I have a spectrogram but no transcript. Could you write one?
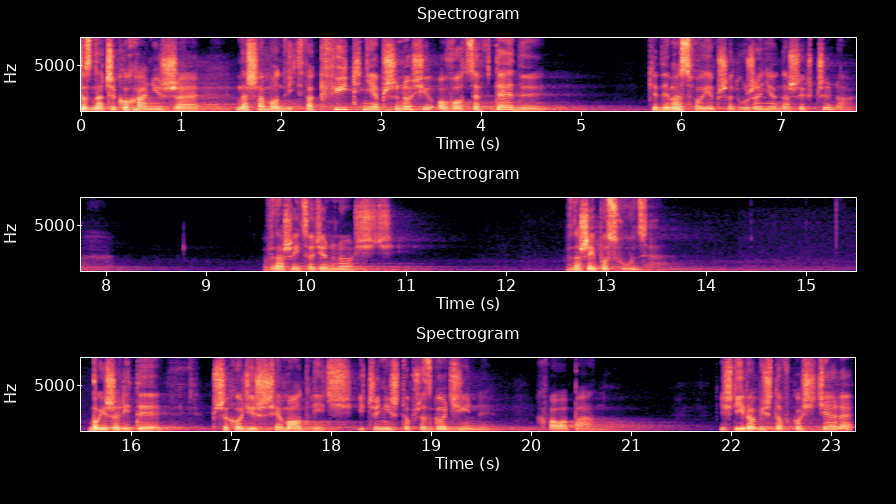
To znaczy, kochani, że nasza modlitwa kwitnie, przynosi owoce wtedy, kiedy ma swoje przedłużenie w naszych czynach, w naszej codzienności, w naszej posłudze. Bo jeżeli Ty przychodzisz się modlić i czynisz to przez godziny, chwała Panu. Jeśli robisz to w kościele,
